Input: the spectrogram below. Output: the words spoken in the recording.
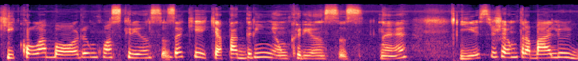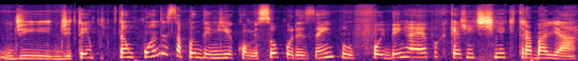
que colaboram com as crianças aqui, que apadrinham crianças, né? E esse já é um trabalho de, de tempo. Então, quando essa pandemia começou, por exemplo, foi bem a época que a gente tinha que trabalhar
